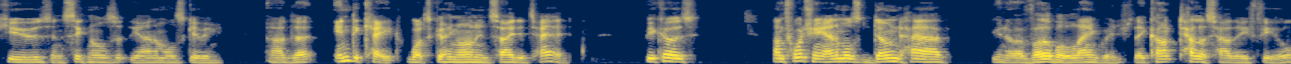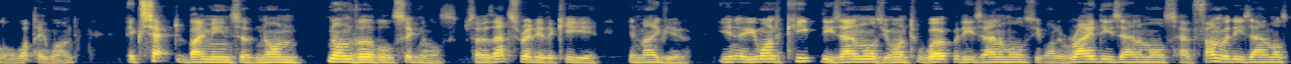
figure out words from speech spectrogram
cues and signals that the animal's giving uh, that indicate what's going on inside its head. Because unfortunately, animals don't have you know, a verbal language. They can't tell us how they feel or what they want, except by means of non non-verbal signals. So that's really the key, in my view. You know, you want to keep these animals, you want to work with these animals, you want to ride these animals, have fun with these animals,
